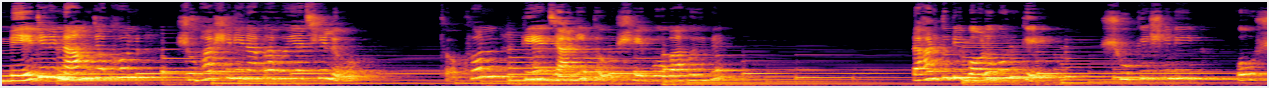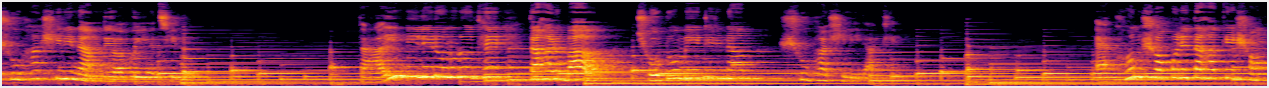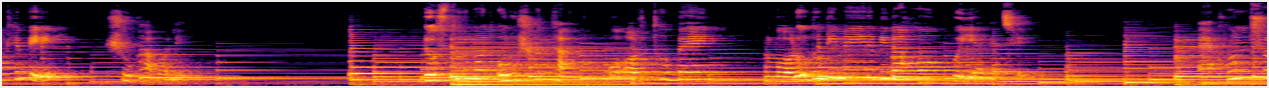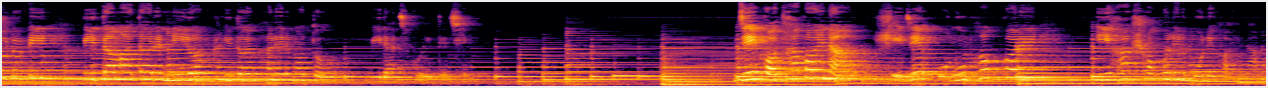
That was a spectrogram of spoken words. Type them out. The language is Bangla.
মেয়েটির নাম যখন সুভাষিনী রাখা হইয়াছিল, তখন কে জানিত সে বোবা হইবে? তাহার দুটি বড় বোনকে সুকেশিনী ও সুহাসিনী নাম দেওয়া হইয়াছিল। তাই নীলের অনুরোধে তাহার বাপ ছোট মেয়েটির নাম সুভাষিনী রাখে। এখন সকলে তাহাকে সংক্ষেপে শুভা বলে। দস্তুরমত অনুসন্ধান ও অর্থ বড় দুটি মেয়ের বিবাহ হইয়া গেছে। এখন ছোটটি পিতামাতার নীরব হৃদয় ভারের মতো বিরাজ করিতেছে। যে কথা কয় না, সে যে অনুভব করে, ইহা সকলের মনে হয় না।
